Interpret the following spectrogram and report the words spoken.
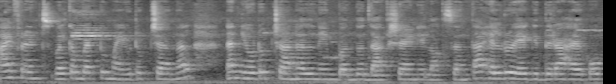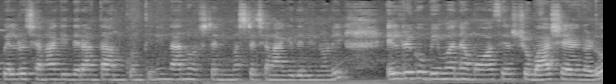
Hi friends welcome back to my YouTube channel ನನ್ನ ಯೂಟ್ಯೂಬ್ ಚಾನಲ್ ನೇಮ್ ಬಂದು ದಾಕ್ಷಾಯಿಣಿ ಲಾಕ್ಸ್ ಅಂತ. ಎಲ್ಲರೂ ಹೇಗಿದ್ದೀರಾ? ಐ ಹೋಪ್ ಎಲ್ಲರೂ ಚೆನ್ನಾಗಿದ್ದೀರಾ ಅಂತ ಅನ್ಕೊತೀನಿ. ನಾನು ಅಷ್ಟೇ, ನಿಮ್ಮಷ್ಟೇ ಚೆನ್ನಾಗಿದ್ದೀನಿ ನೋಡಿ. ಎಲ್ರಿಗೂ ಭೀಮನ ಅಮಾವಾಸ್ಯ ಶುಭಾಶಯಗಳು.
